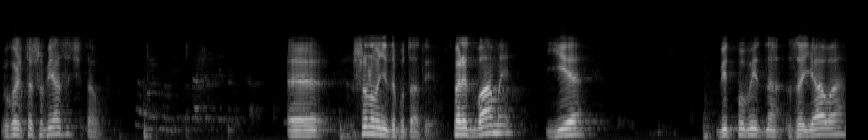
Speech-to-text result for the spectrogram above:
Ви хочете, щоб я зачитав? Е, шановні депутати, перед вами є відповідна заява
